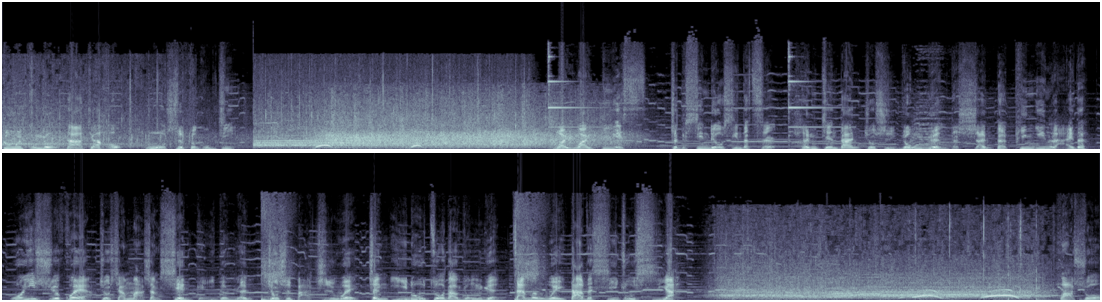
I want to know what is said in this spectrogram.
各位朋友，大家好，我是粉红鸡。YYDS 这个新流行的词很简单，就是“永远的神”的拼音来的。我一学会啊，就想马上献给一个人，就是把职位正一路做到永远，咱们伟大的习主席呀、啊。话说，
